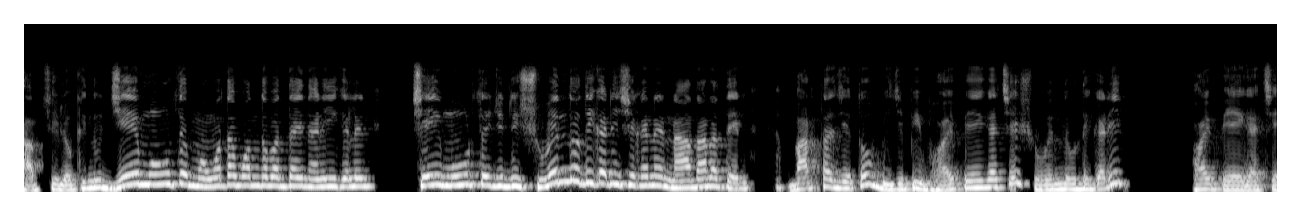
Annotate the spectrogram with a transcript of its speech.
ভাবছিল, কিন্তু যে মুহূর্তে মমতা বন্দ্যোপাধ্যায় দাঁড়িয়ে গেলেন সেই মুহূর্তে যদি শুভেন্দু অধিকারী সেখানে না দাঁড়াতেন, বার্তা যেত বিজেপি ভয় পেয়ে গেছে, শুভেন্দু অধিকারী ভয় পেয়ে গেছে।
